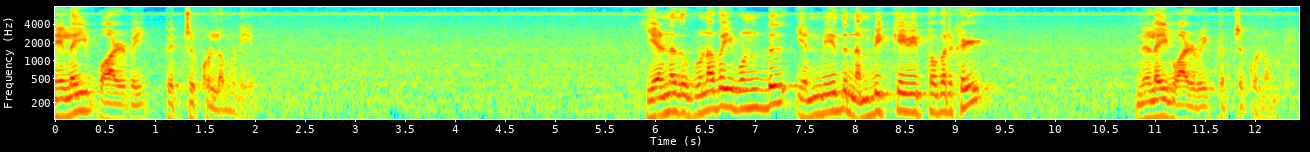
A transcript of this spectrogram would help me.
நிலை வாழ்வை பெற்றுக்கொள்ள முடியும். எனது உணவை உண்டு என் மீது நம்பிக்கை வைப்பவர்கள் நிலை வாழ்வை பெற்றுக்கொள்ள முடியும்.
